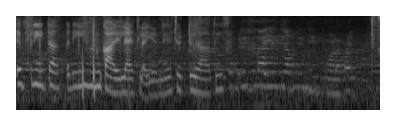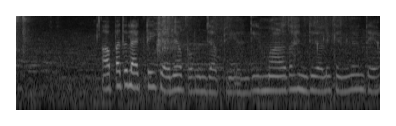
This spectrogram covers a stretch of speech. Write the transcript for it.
ਤੇ ਪ੍ਰੀਤ ਆਪਣੀ ਹੁਣ ਕਾਲੀ ਲਾਈਟ ਲਾਈ ਜਾਂਦੀ ਹੈ ਚਿੱਟੀ ਰਾਤੀ ਪ੍ਰੀਤ ਲਾਈ ਜਾਂਦੀ ਆਪਣੀ ਦੀਪ ਵਾਲਾ ਭਾਈ। ਆਪਾਂ ਤਾਂ ਲਾਈਟ ਹੀ ਕਹਿੰਦੇ ਆਪਾਂ ਪੰਜਾਬੀ ਕਹਿੰਦੀ ਮਾਰਾ ਤਾਂ ਹਿੰਦੀ ਵਾਲੇ ਕਹਿੰਦੇ ਹੁੰਦੇ ਆ।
